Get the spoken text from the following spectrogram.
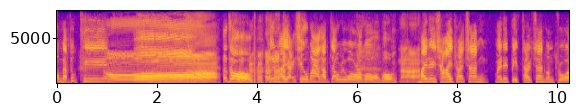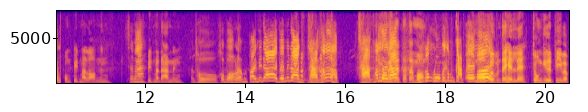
มแบบทุกที โอ้โอ้ โอ้โถขึ้นมาอย่างชิลมากครับเจ้า r i v e r o g o ของผมนะไม่ได้ใช้ traction ไม่ได้ปิด traction control ผมปิดมารอบนึง ใช่ไหมปิดมาด่านนึงโถเขาบอกแล้วมันไปไม่ได้ไปไม่ได้ ฉากนั้นอะฉากนั้นเลยนะไม่แต่ถ้ามผอง มต้องลงไปกำกับเองมเลองย ปุ๊บมันจะเห็นเลยช่วงยืดพี่แบบ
